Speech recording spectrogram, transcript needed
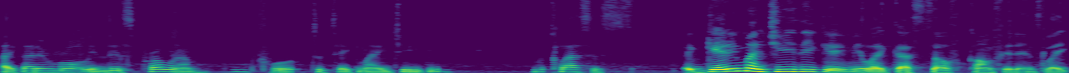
I got enrolled in this program for, to take my GED classes getting my GED gave me like a self-confidence, like,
